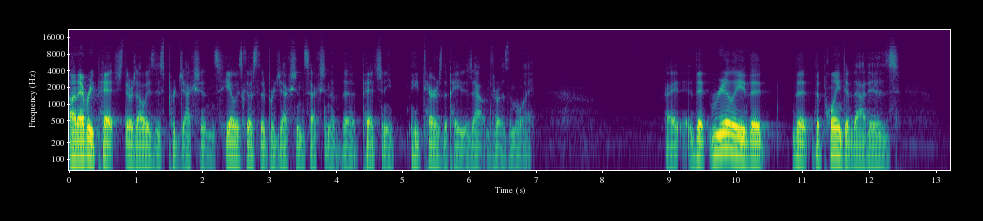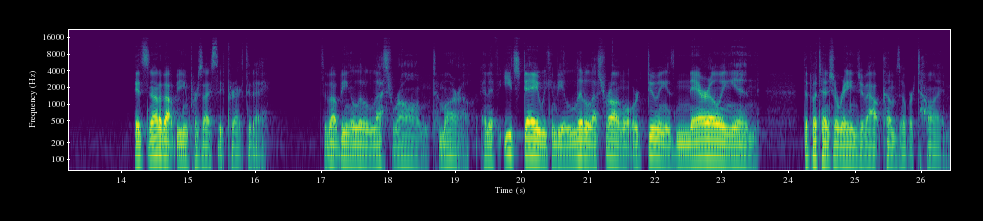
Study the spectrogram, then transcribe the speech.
on every pitch. There's always these projections. He always goes to the projection section of the pitch and he he tears the pages out and throws them away. Right. That really the the the point of that is it's not about being precisely correct today. It's about being a little less wrong tomorrow. And if each day we can be a little less wrong, what we're doing is narrowing in the potential range of outcomes over time.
